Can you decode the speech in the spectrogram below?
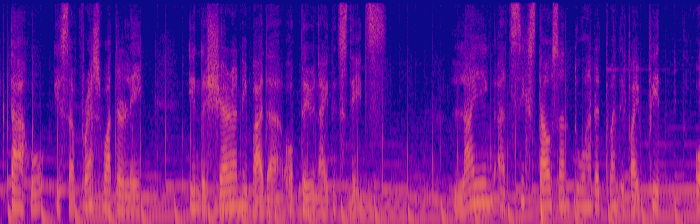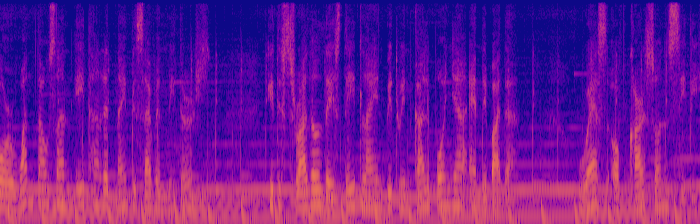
Tahoe is a freshwater lake in the Sierra Nevada of the United States. Lying at 6,225 feet or 1,897 meters, it straddles the state line between California and Nevada, west of Carson City.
